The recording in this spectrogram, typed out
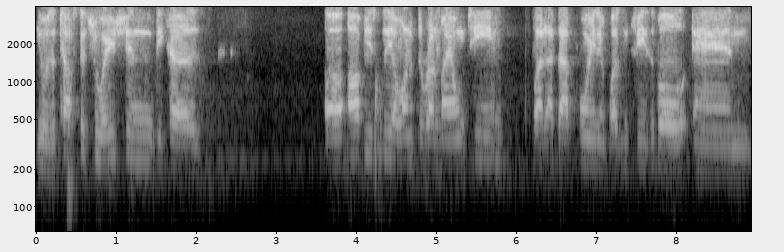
it was a tough situation because uh, obviously I wanted to run my own team, but at that point it wasn't feasible, and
